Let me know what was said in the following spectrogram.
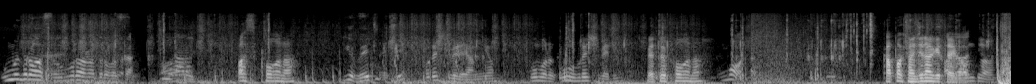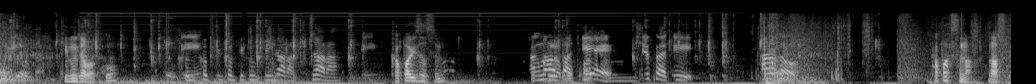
우물 들어갔어 우물 하나 들어갔어 아, 박스 포 하나 이게 왜 죽지? 후레시베리 양념. 우물 우물 후레시베리. 맷돌 포 하나 뭐 갑박 전진하겠다 이거. 삐 온다 기둥 잡았고 빙, 핑크 핑크 핑크 핑. 괜찮아 괜찮아 빙. 갑박 있었음 장 나왔다 뒤에 실패야 뒤 하나 더 갑박 스나 라스트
